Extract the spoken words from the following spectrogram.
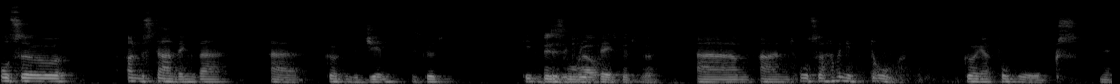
also, understanding that uh, going to the gym is good, keeping Physical physically health fit, is good for um, and also having a dog, going out for walks. yes.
